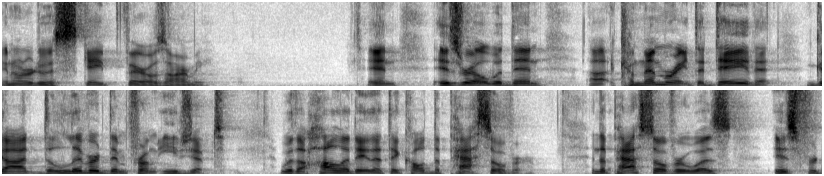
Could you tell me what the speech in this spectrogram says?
in order to escape Pharaoh's army. And Israel would then uh, commemorate the day that God delivered them from Egypt with a holiday that they called the Passover. And the Passover was, is for,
